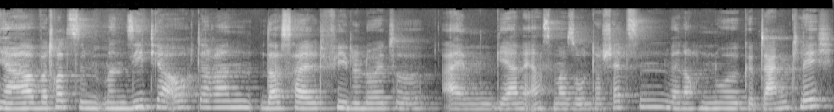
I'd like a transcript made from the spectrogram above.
Ja, aber trotzdem, man sieht ja auch daran, dass halt viele Leute einen gerne erstmal so unterschätzen, wenn auch nur gedanklich.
